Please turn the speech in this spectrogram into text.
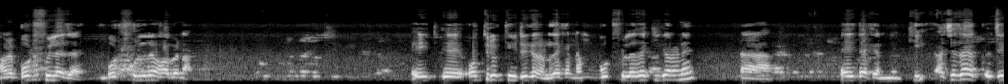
আমার বোর্ড ফুলে যায় বোর্ড ফুললে হবে না। এই অতিরিক্ত হিটের কারণে, দেখেন না বুট ফুলে যায় কি কারণে? এই দেখেন, কি আচ্ছা যাক যে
